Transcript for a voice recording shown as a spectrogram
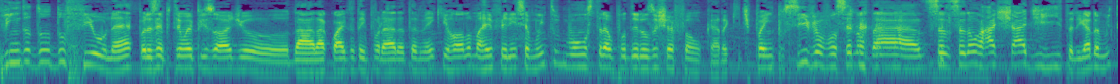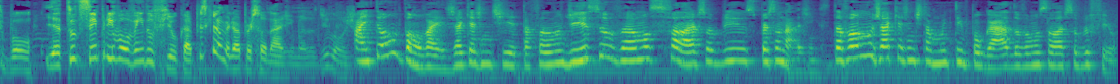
vindo do, do Phil, né? Por exemplo, tem um episódio da, da quarta temporada também que rola uma referência muito monstra ao poderoso chefão, cara. Que, tipo, é impossível você não dar. você, você não rachar de rir, tá ligado? É muito bom. E é tudo sempre envolvendo o Phil, cara. Por isso que ele é o melhor personagem, mano, de longe. Ah, então, bom, vai. Já que a gente tá falando disso, vamos falar sobre os personagens. Então vamos, já que a gente tá muito empolgado, vamos falar sobre o filme.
